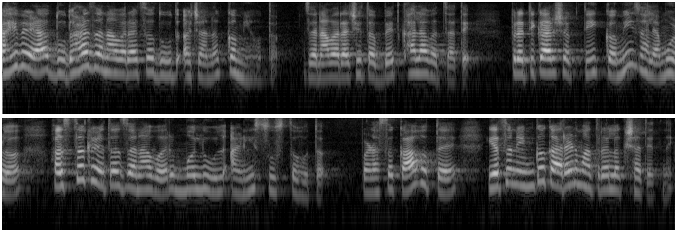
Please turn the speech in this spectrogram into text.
काही वेळा दुधाळ जनावराचं दूध अचानक कमी होतं. जनावराची तब्येत खालावत जाते. प्रतिकारशक्ती कमी झाल्यामुळं हस्तखेळतं जनावर मलूल आणि सुस्त होतं. पण असं का होतंय? याचं नेमकं कारण मात्र लक्षात येत नाही.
